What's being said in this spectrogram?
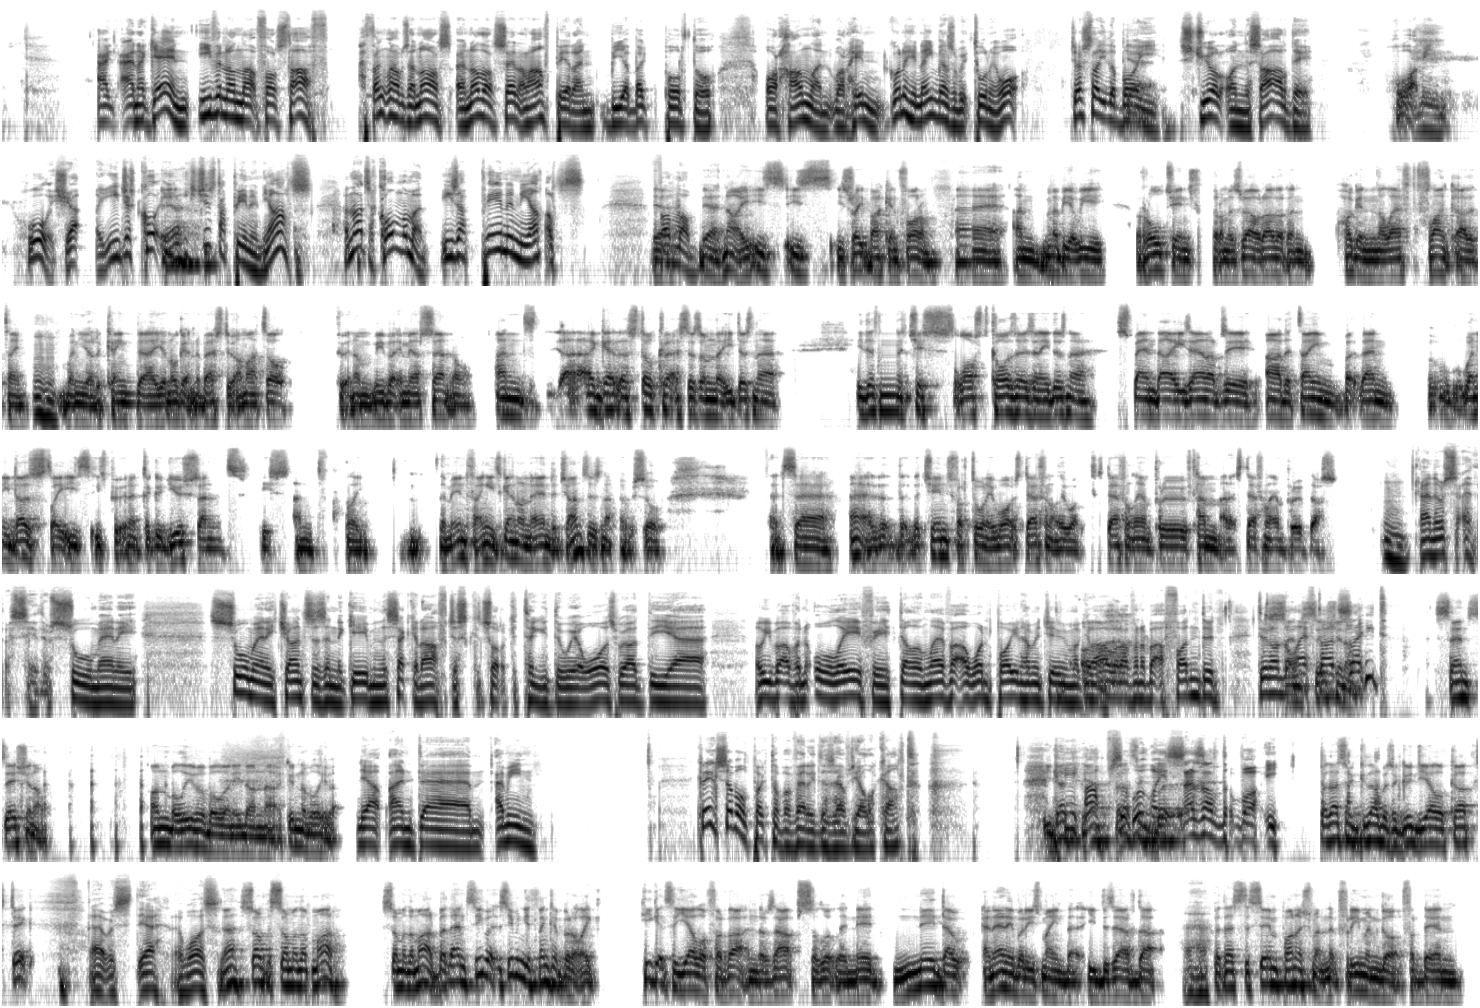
I- and again, even on that first half, I think that was another another centre half pairing, be a Big Porto or Hanlon, were hitting, going to have nightmares about Tony Watt. Just like the boy Yeah. Stewart on the Saturday. Oh, I mean, holy shit. He just caught, he- he's just a pain in the ass, And that's a compliment. He's a pain in the arse for them. yeah. No, he's he's he's right back in form, uh, and maybe a wee role change for him as well, rather than hugging the left flank all the time when you're kind of you're not getting the best out of him at all, putting him a wee bit more central. And I get there's still criticism that he doesn't he doesn't chase lost causes and he doesn't spend all his energy all the time, but then when he does, like he's he's putting it to good use and he's and like the main thing he's getting on the end of chances now. So it's uh, uh the, the the change for Tony Watt's definitely what it's definitely improved him and it's definitely improved us. And there was, as I say, there's so many, so many chances in the game. In the second half, just sort of continued the way it was. We had the uh, a wee bit of an ole for Dylan Levitt at one point. Him and Jamie McGrath Oh. were having a bit of fun doing, doing on the left hand side. Sensational. Unbelievable when he done that. Couldn't believe it. Yeah, and um, I mean, Craig Sibbald picked up a very deserved yellow card. He did. he yeah. A- absolutely scissored the boy. But that's a that was a good yellow card to take. It was, yeah, it was. Yeah, some some of them are, some of them are. But then see what see when you think about it, like he gets a yellow for that, and there's absolutely no no doubt in anybody's mind that he deserved that. But that's the same punishment that Freeman got for doing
